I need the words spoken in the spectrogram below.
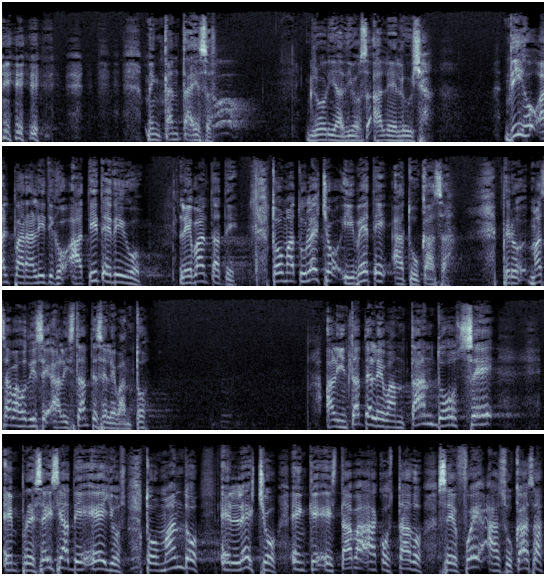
Me encanta eso. Gloria a Dios, aleluya. Dijo al paralítico, a ti te digo, levántate, toma tu lecho y vete a tu casa. Pero más abajo dice, al instante se levantó. Al instante levantándose en presencia de ellos, tomando el lecho en que estaba acostado, se fue a su casa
